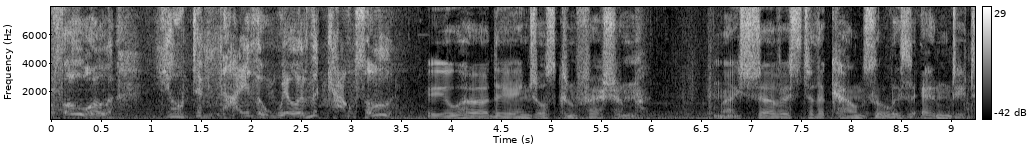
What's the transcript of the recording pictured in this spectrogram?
Fool! You deny the will of the Council? You heard the Angel's confession. My service to the Council is ended.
